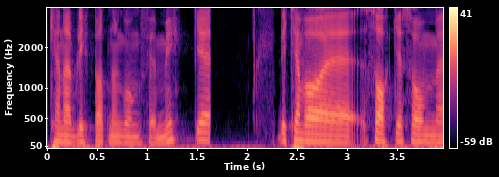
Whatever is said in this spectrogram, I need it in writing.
kan ha blippat någon gång för mycket det kan vara eh, saker som eh,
